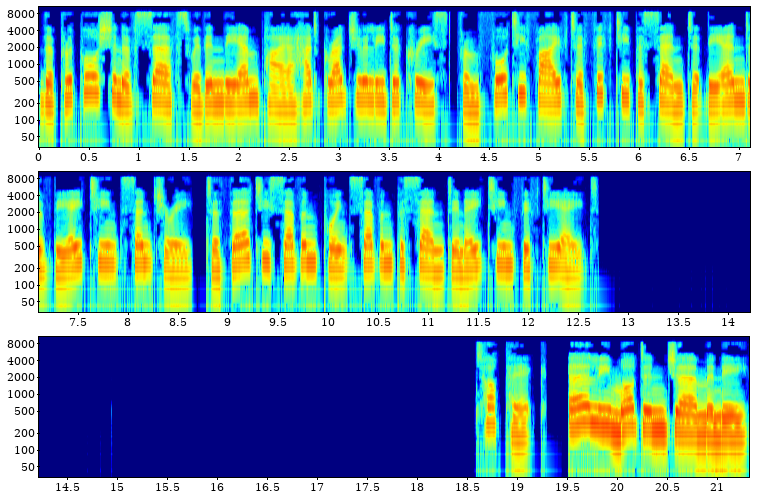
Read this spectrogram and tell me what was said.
The proportion of serfs within the empire had gradually decreased from 45 to 50% at the end of the 18th century, to 37.7% in 1858. Early modern Germany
